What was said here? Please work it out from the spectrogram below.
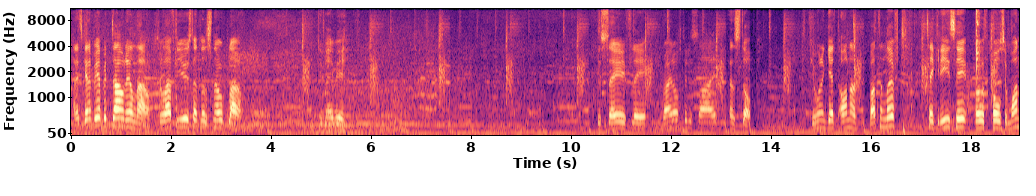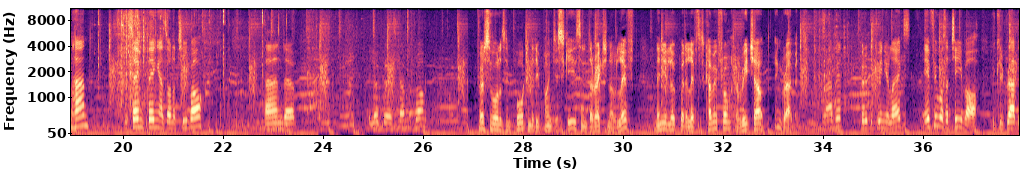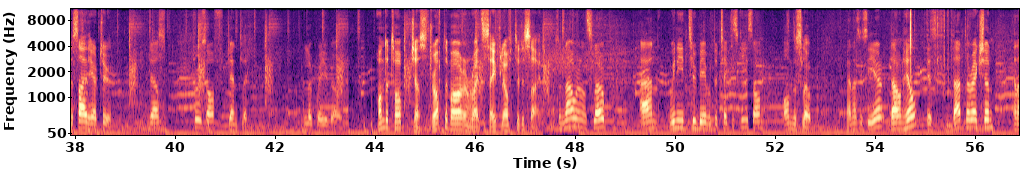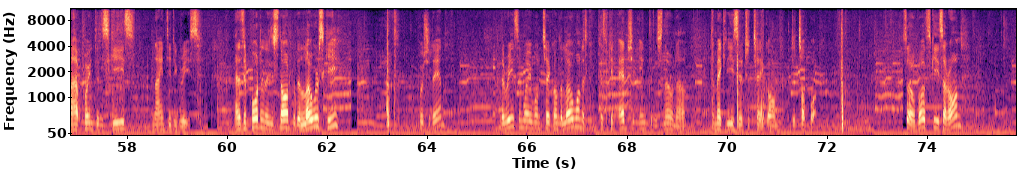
And it's gonna be a bit downhill now, so we'll have to use that little snow plow to maybe to safely right off to the side and stop. If you want to get on a button lift, take it easy, both poles in one hand, the same thing as on a T-bar. And uh, you look where it's coming from. First of all, it's important that you point your skis in the direction of the lift. Then you look where the lift is coming from and reach out and grab it. Grab it, put it between your legs. If it was a T-bar, you could grab the side here too. Just cruise off gently and look where you go. On the top, just drop the bar and ride safely off to the side. So now we're on a slope and we need to be able to take the skis on on the slope. And as you see here, downhill is in that direction and I have pointed the skis 90 degrees. And it's important that you start with a lower ski, push it in. The reason why you want to take on the low one is because you can edge it into the snow now and make it easier to take on the top one. So both skis are on.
